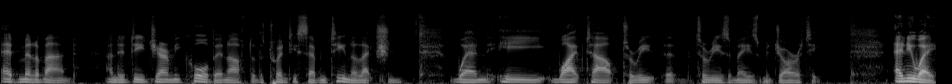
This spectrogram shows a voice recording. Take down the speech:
Ed Miliband, and indeed Jeremy Corbyn after the 2017 election when he wiped out uh, Theresa May's majority. Anyway,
